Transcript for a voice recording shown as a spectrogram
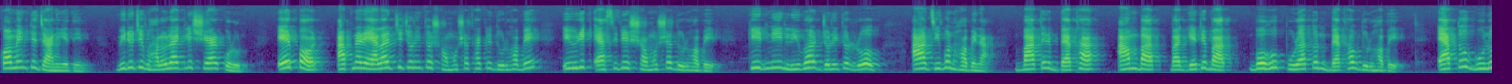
কমেন্টে জানিয়ে দিন। ভিডিওটি ভালো লাগলে শেয়ার করুন। এরপর আপনার অ্যালার্জিজনিত সমস্যা থাকলে দূর হবে, ইউরিক অ্যাসিডের সমস্যা দূর হবে, কিডনি, লিভার জনিত রোগ আজীবন হবে না। বাতের ব্যথা আমবাত বা গেটে বাত, বহু পুরাতন ব্যথাও দূর হবে। এতগুলো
